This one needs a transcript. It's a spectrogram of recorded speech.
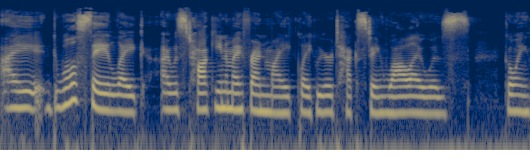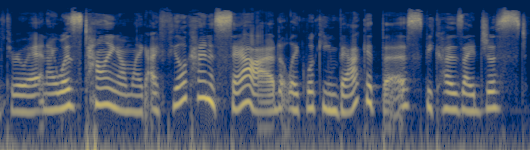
I will say, like, I was talking to my friend Mike, like, we were texting while I was going through it. And I was telling him, like, I feel kind of sad, like, looking back at this because I just,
